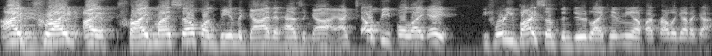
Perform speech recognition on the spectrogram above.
I He pride. I have pride myself on being the guy that has a guy. I tell people like, hey, before you buy something, dude, like hit me up. I probably got a guy.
